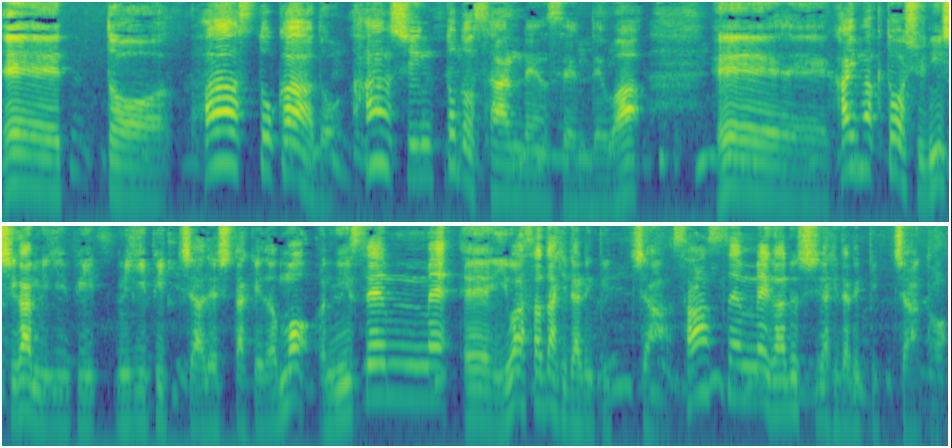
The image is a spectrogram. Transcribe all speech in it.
えー、っと、ファーストカード、阪神との3連戦では、えー、開幕投手西が右ピ右ピッチャーでしたけども、2戦目、えー、岩貞左ピッチャー、3戦目ガルシア左ピッチャーと、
